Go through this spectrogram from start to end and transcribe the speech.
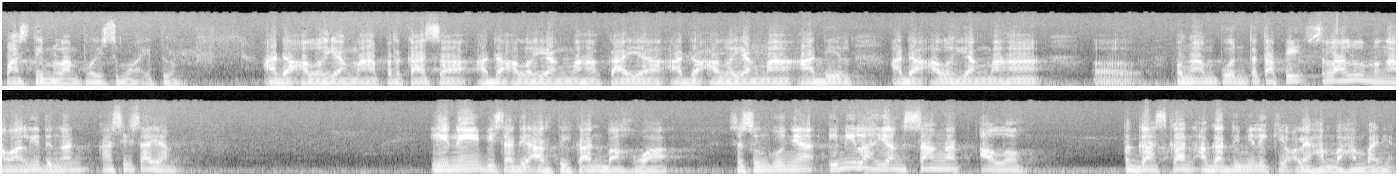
pasti melampaui semua itu. Ada Allah yang maha perkasa, ada Allah yang maha kaya, ada Allah yang maha adil, ada Allah yang maha uh, pengampun tetapi selalu mengawali dengan kasih sayang. Ini bisa diartikan bahwa sesungguhnya inilah yang sangat Allah tegaskan agar dimiliki oleh hamba-hambanya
